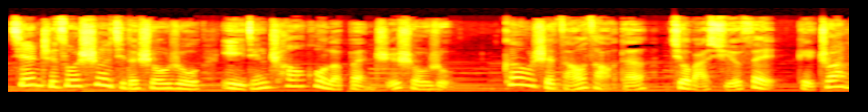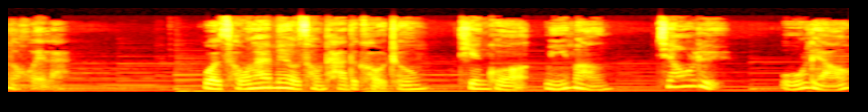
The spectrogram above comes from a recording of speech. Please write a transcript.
兼职做设计的收入已经超过了本职收入，更是早早的就把学费给赚了回来。我从来没有从他的口中听过迷茫、焦虑。无聊，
